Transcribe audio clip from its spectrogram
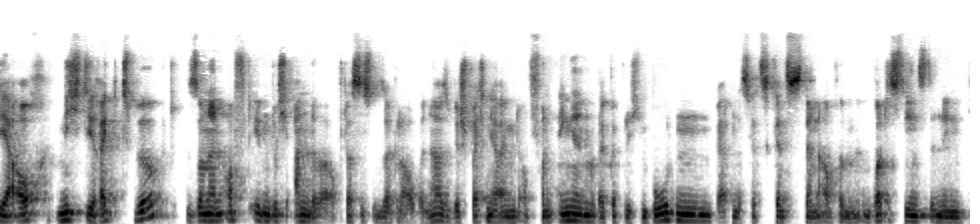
der auch nicht direkt wirkt, sondern oft eben durch andere. Auch das ist unser Glaube. Ne? Also wir sprechen ja eben auch von Engeln oder göttlichen Boden. Wir hatten das jetzt gestern auch im, im Gottesdienst, in den,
